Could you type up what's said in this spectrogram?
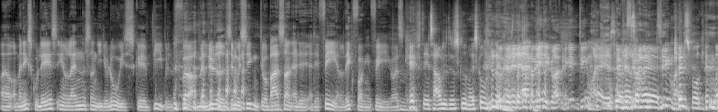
og, og man ikke skulle læse en eller anden sådan ideologisk øh, bibel, før man lyttede til musikken. Det var bare sådan, er det, er det fe, eller er det ikke fucking fe, ikke også? Kæft, det er tavligt, det du skyder mig i skoene nu. ja, jeg ved det godt, jeg kan ikke dele mig. jeg sidder her som øh, kønsforkæmper.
